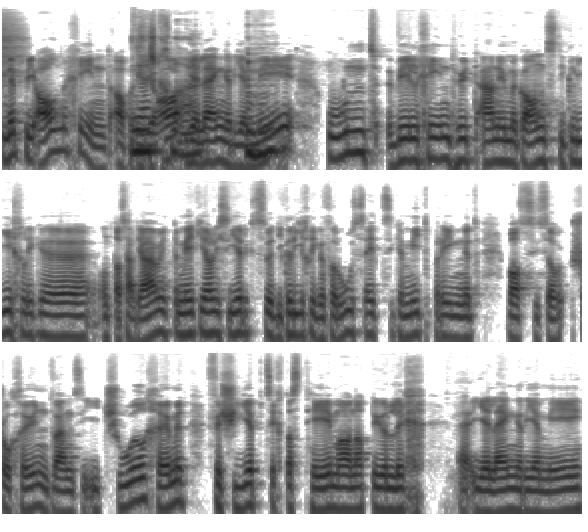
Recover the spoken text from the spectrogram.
Nicht bei allen Kindern, aber ja, ja je länger, je mhm. mehr. Und weil Kinder heute auch nicht mehr ganz die gleichen, und das hat ja auch mit der Medialisierung zu tun, die gleichen Voraussetzungen mitbringen, was sie so schon können, wenn sie in die Schule kommen, verschiebt sich das Thema natürlich äh, je länger, je mehr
